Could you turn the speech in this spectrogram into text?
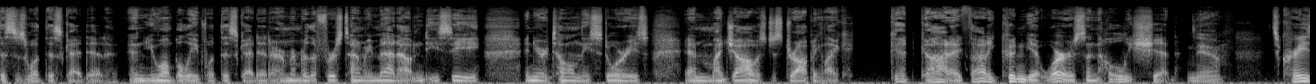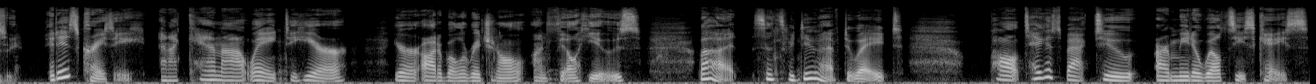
this is what this guy did, and you won't believe what this guy did. I remember the first time we met out in DC, and you were telling these stories, and my jaw was just dropping like, good God, I thought he couldn't get worse, and holy shit. Yeah. It's crazy. It is crazy, and I cannot wait to hear your Audible original on Phil Hughes. But since we do have to wait, Paul, take us back to Armida Wiltsey's case.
